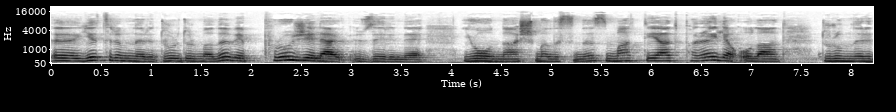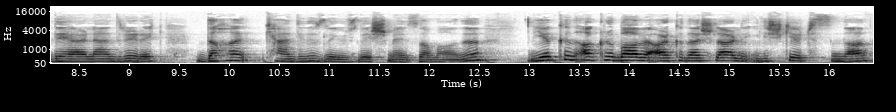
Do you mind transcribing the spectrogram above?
e, yatırımları durdurmalı ve projeler üzerine yoğunlaşmalısınız. Maddiyat parayla olan durumları değerlendirerek daha kendinizle yüzleşme zamanı. Yakın akraba ve arkadaşlarla ilişki açısından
